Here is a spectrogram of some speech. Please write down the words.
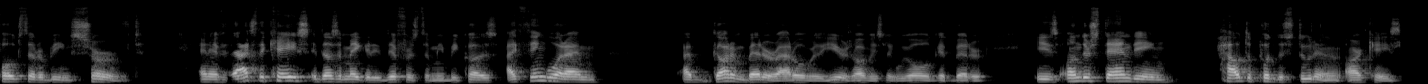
folks that are being served and if that's the case, it doesn't make any difference to me because I think what I'm I've gotten better at over the years, obviously we all get better, is understanding how to put the student in our case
